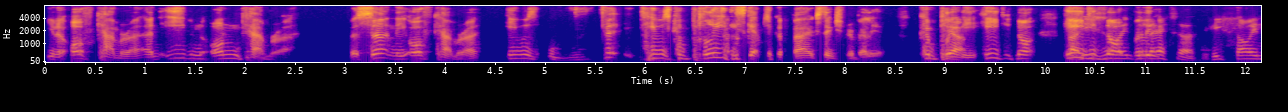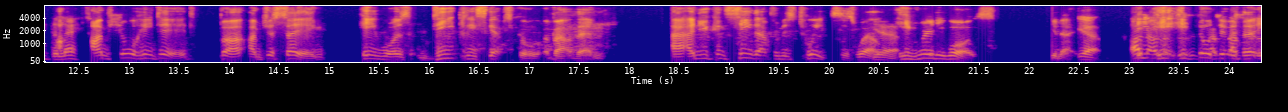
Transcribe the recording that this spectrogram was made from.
you know, off camera and even on camera, but certainly off camera, he was he was completely skeptical about Extinction Rebellion. Completely, he did not. He But did not believe. letter. He signed the letter. I'm sure he did, but I'm just saying he was deeply skeptical about them, uh, and you can see that from his tweets as well. Yeah. He really was. You know, Oh, He- no, he- he thought it was a- he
